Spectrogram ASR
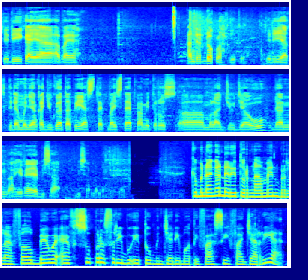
jadi kayak apa ya underdog lah gitu. Jadi ya tidak menyangka juga tapi ya step by step kami terus uh, melaju jauh dan akhirnya ya bisa bisa menang. Kemenangan dari turnamen berlevel BWF Super 1000 itu menjadi motivasi Fajar Rian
